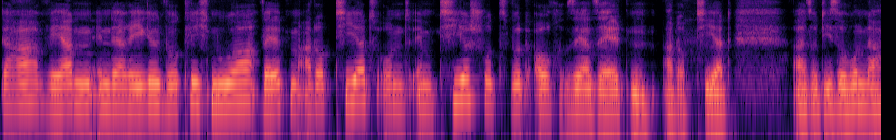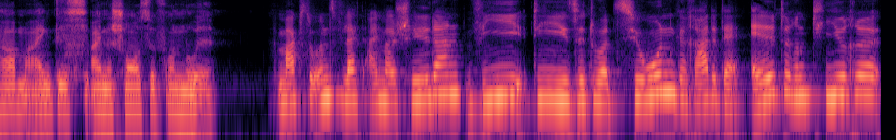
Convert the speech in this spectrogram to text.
Da werden in der Regel wirklich nur Welpen adoptiert und im Tierschutz wird auch sehr selten adoptiert. Also diese Hunde haben eigentlich eine Chance von null. Magst du uns vielleicht einmal schildern, wie die Situation gerade der älteren Tiere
